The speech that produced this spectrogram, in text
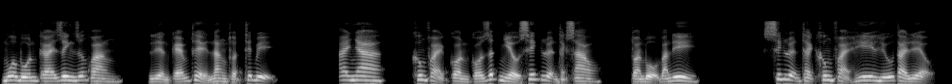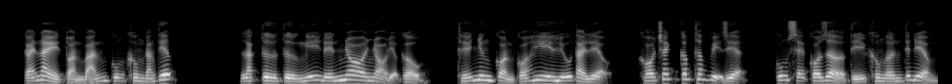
mua 4 cái dinh dưỡng khoang, liền kém thể năng thuật thiết bị. Ai nha, không phải còn có rất nhiều xích luyện thạch sao, toàn bộ bán đi. Xích luyện thạch không phải hy hữu tài liệu, cái này toàn bán cũng không đáng tiếc. Lạc từ từ nghĩ đến nho nhỏ địa cầu, thế nhưng còn có hy hữu tài liệu, khó trách cấp thấp vị diện, cũng sẽ có giờ tí không ấn tiết điểm.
